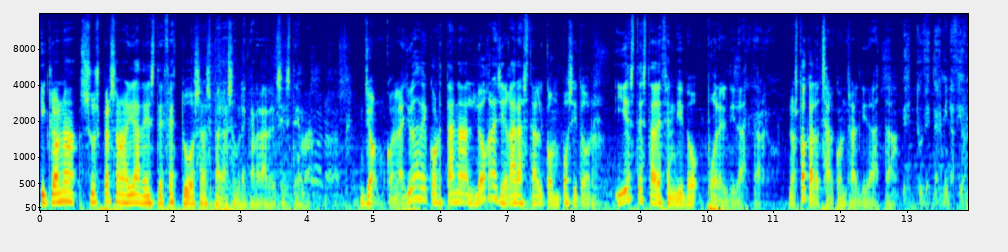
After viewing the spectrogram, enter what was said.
y clona sus personalidades defectuosas para sobrecargar el sistema. John, con la ayuda de Cortana, logra llegar hasta el compositor y este está defendido por el didacta. Nos toca luchar contra el didacta. De tu determinación.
